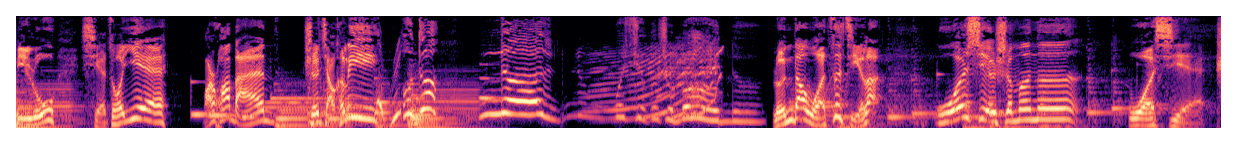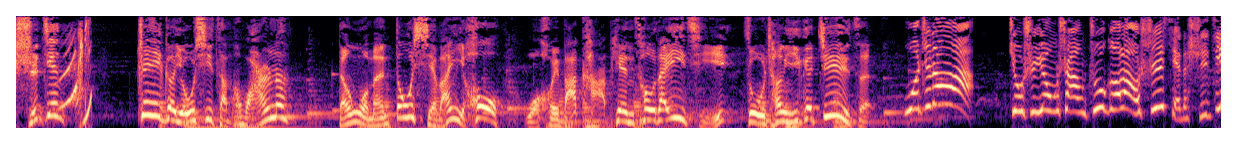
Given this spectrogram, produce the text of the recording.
比如写作业、玩滑板、吃巧克力。好的，那我写个什么好呢？轮到我自己了。我写什么呢？我写时间。这个游戏怎么玩呢？等我们都写完以后，我会把卡片凑在一起，组成一个句子。我知道了，就是用上诸葛老师写的时间，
